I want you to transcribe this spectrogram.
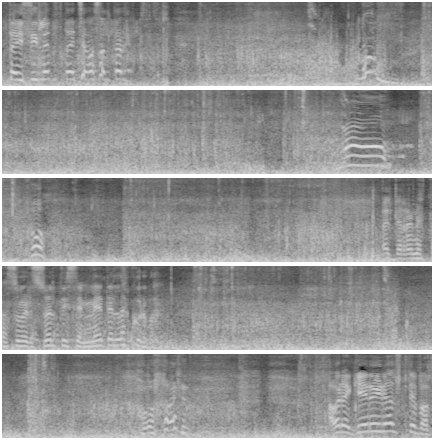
Esta bicicleta está hecha para saltar. ¡Oh! El terreno está súper suelto y se mete en las curvas. Ahora quiero ir al step up.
